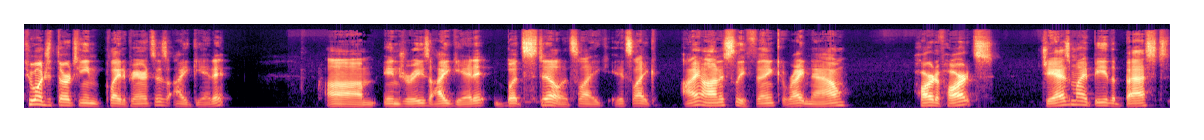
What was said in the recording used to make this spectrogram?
213 plate appearances. I get it. Um, injuries. I get it. But still, it's like, it's like, I honestly think right now, heart of hearts, Jazz might be the best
